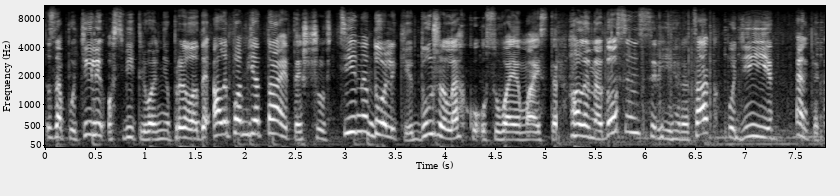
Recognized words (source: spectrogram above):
запотілі освітлювальні прилади. Але пам'ятайте, що в ці недоліки дуже легко усуває майстер. Галина Досин, Сергій Грицак, події НТК.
